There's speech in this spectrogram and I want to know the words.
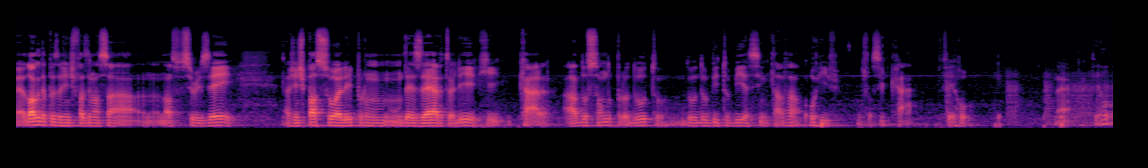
é, logo depois da gente fazer nossa, nossa Series A, a gente passou ali por um, um deserto ali que, cara, a adoção do produto do, do B2B, assim, tava horrível. A gente falou assim, cara, ferrou. Né? Ferrou.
